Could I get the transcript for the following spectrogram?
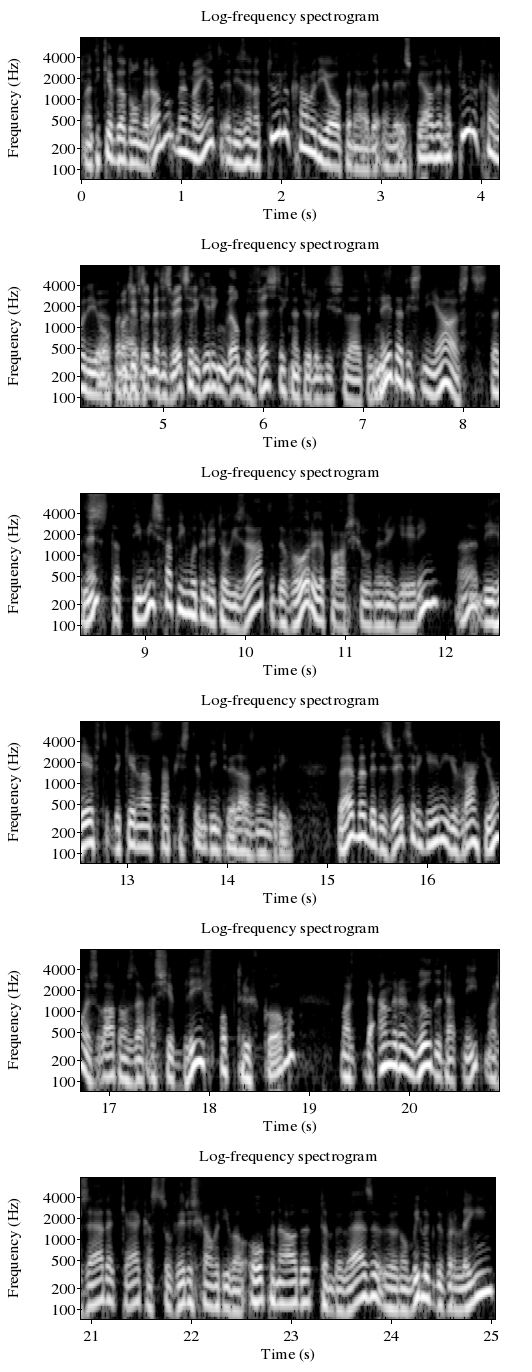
Want ik heb dat onderhandeld met Majet en die zei natuurlijk gaan we die openhouden. En de SPA zei natuurlijk gaan we die ja, openhouden. Want u heeft het met de Zweedse regering wel bevestigd natuurlijk, die sluiting. Nee, dat is niet juist. Dat nee? is, dat, die misvatting moet er nu toch eens uit. De vorige paarsgroene regering, hè, die heeft de kernuitstap gestemd in 2003. Wij hebben bij de Zweedse regering gevraagd, jongens, laat ons daar alsjeblieft op terugkomen. Maar de anderen wilden dat niet, maar zeiden, kijk, als het zover is, gaan we die wel openhouden. Ten bewijze, we hebben onmiddellijk de verlenging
